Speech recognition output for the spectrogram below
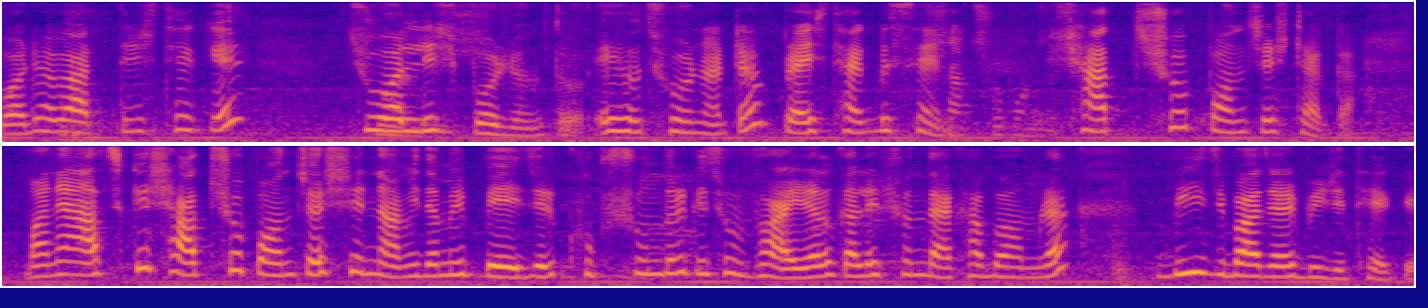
বডি হবে আটত্রিশ থেকে চুয়াল্লিশ পর্যন্ত। এ হচ্ছে ওড়নাটা। প্রাইস থাকবে সেম সাতশো পঞ্চাশ। টাকা। মানে আজকে সাতশো পঞ্চাশের নামি দামি পেজের খুব সুন্দর কিছু ভাইরাল কালেকশন দেখাবো আমরা বীজ বাজার বীজ থেকে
